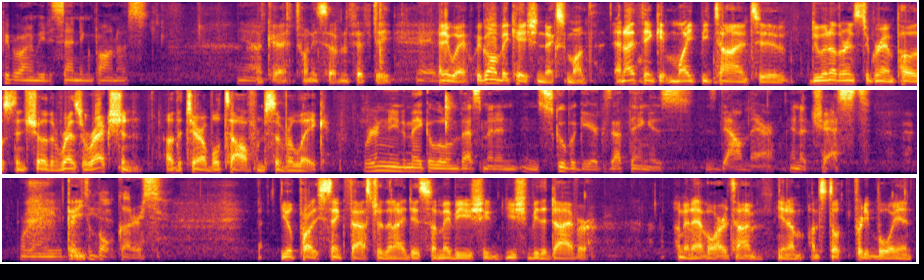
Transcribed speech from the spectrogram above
people are gonna be descending upon us. Yeah. Okay, twenty-seven fifty. Yeah, yeah. Anyway, we go on vacation next month, and I think it might be time to do another Instagram post and show the resurrection of the terrible towel from Silver Lake. We're gonna need to make a little investment in, in scuba gear because that thing is is down there in a chest. We're gonna need to Okay. some bolt cutters. You'll probably sink faster than I do, so maybe you should you should be the diver. I'm gonna have a hard time. You know, I'm still pretty buoyant.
